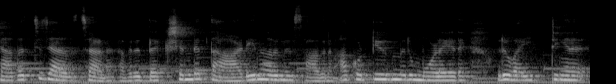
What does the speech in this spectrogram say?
ചതച്ച് ചതച്ചാണ് അവർ ദക്ഷന്റെ താടി എന്ന് പറയുന്ന ഒരു സാധനം ആ കൊട്ടിയൂരിൽ നിന്നൊരു മുളയുടെ ഒരു വൈറ്റ് ഇങ്ങനെ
